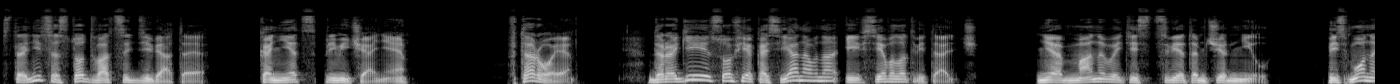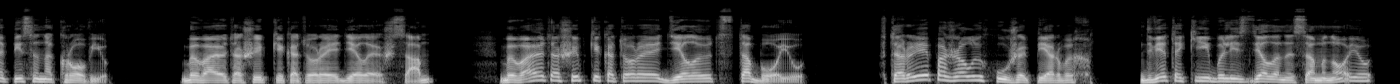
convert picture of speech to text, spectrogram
страница 129. Конец примечания. Второе. Дорогие Софья Касьяновна и Всеволод Витальевич, не обманывайтесь цветом чернил. Письмо написано кровью. Бывают ошибки, которые делаешь сам. Бывают ошибки, которые делают с тобою. Вторые, пожалуй, хуже первых. Две такие были сделаны со мною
